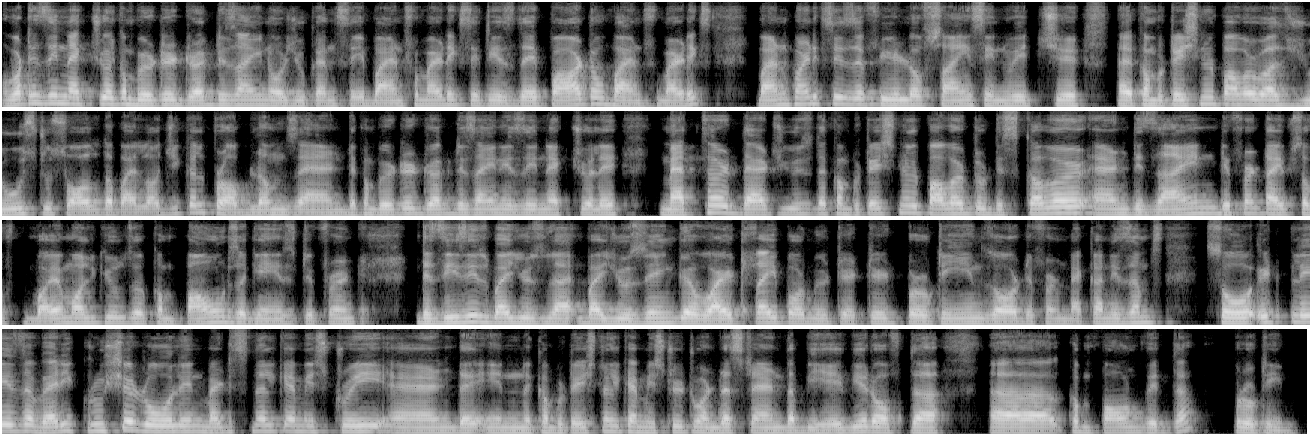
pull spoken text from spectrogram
what is in actual computer drug design or you can say bioinformatics? It is the part of bioinformatics. Bioinformatics is a field of science in which uh, computational power was used to solve the biological problems and the computer drug design is in actually method that uses the computational power to discover and design different types of biomolecules or compounds against different diseases by, use, by using uh, wild type or mutated proteins or different mechanisms. So it plays a very crucial role in medicinal chemistry and in computational chemistry to understand the behavior of the uh, compound with the protein.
